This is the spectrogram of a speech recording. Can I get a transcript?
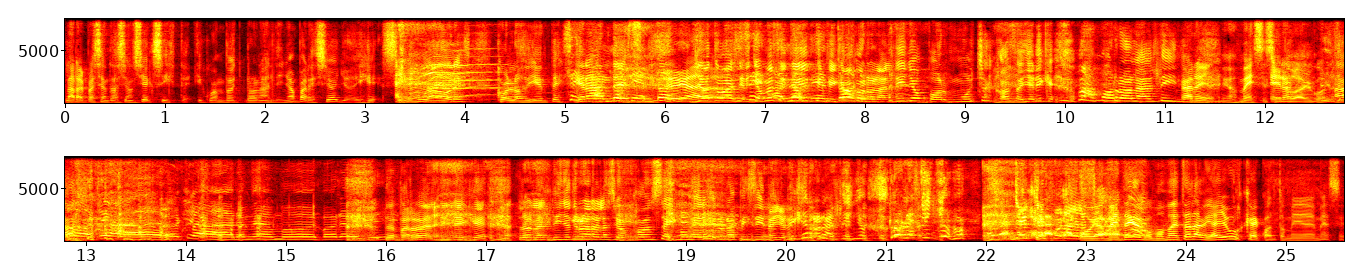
la representación sí existe. Y cuando Ronaldinho apareció, yo dije, 100 jugadores con los dientes Sí, grandes. Yo te voy a decir, Sí, yo me sentí identificado con. Ronaldinho por muchas cosas. Y era que, vamos, Ronaldinho. Bueno, y el mío es Messi, sin Era- duda alguna. Ah. Oh, claro, claro, mi amor, pobrecito. Después Ronaldinho, y que Ronaldinho tiene una relación con seis mujeres en una piscina. Yo le dije, Ronaldinho, Ronaldinho. Fuera de la Obviamente que en algún momento de la vida yo busqué cuánto mide Messi.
